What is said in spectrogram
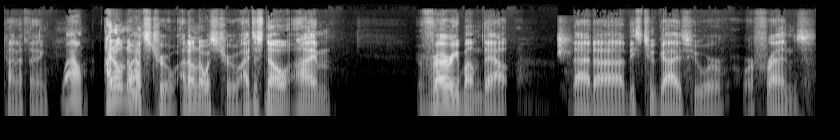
kind of thing. Wow. I don't know Wow. what's true. I don't know what's true. I just know I'm very bummed out that uh, these two guys who were were friends,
